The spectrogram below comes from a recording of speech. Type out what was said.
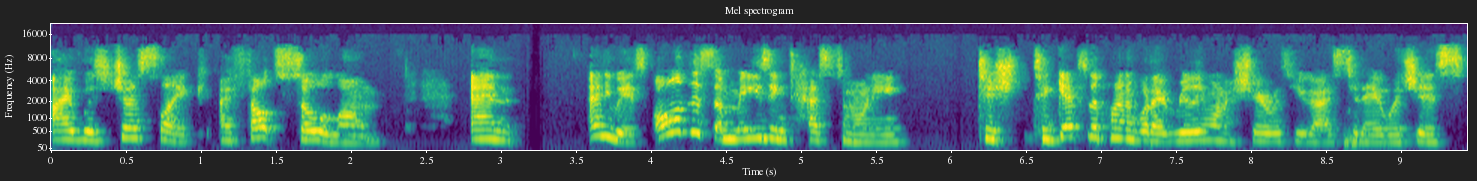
I was just like, I felt so alone. And, anyways, all this amazing testimony to, sh- to get to the point of what I really want to share with you guys today, which is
